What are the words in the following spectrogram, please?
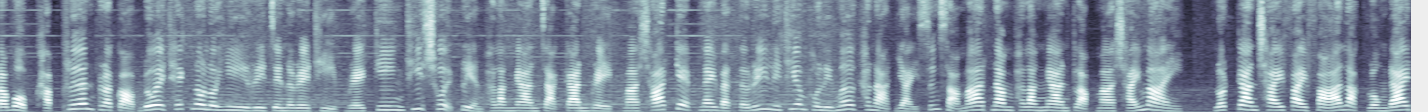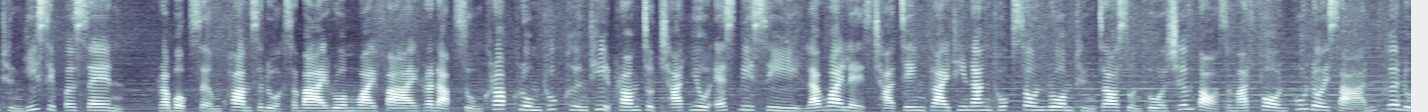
ระบบขับเคลื่อนประกอบด้วยเทคโนโลยี Regenerative Braking ที่ช่วยเปลี่ยนพลังงานจากการเบรกมาชาร์จเก็บในแบตเตอรี่ลิเธียมโพลิเมอร์ขนาดใหญ่ซึ่งสามารถนำพลังงานกลับมาใช้ใหม่ ลดการใช้ไฟฟ้าหลักลงได้ถึง 20% ระบบเสริมความสะดวกสบายรวม Wi-Fi ระดับสูงครอบคลุมทุกพื้นที่พร้อมจุดชาร์จ USB-C และ Wireless Charging ไกลที่นั่งทุกโซนรวมถึงจอส่วนตัวเชื่อมต่อสมาร์ทโฟน ผู้โดยสารเพื่อดู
